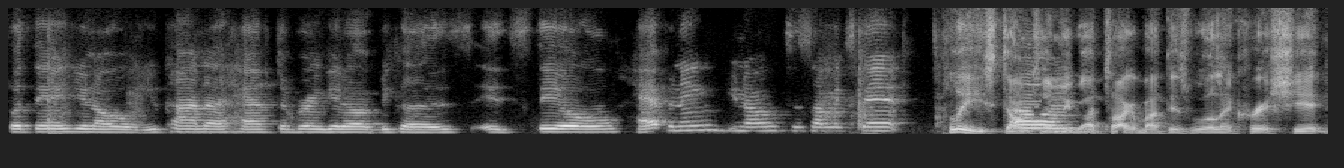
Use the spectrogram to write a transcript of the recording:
but then you know you kind of have to bring it up because it's still happening. You know, to some extent. Please don't tell me Um, about talk about this Will and Chris shit.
